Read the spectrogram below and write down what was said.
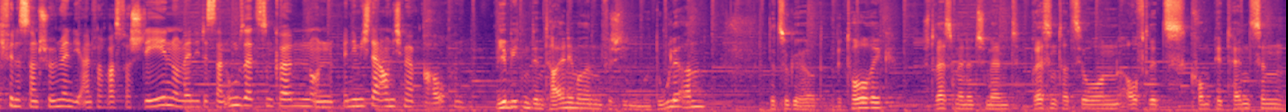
Ich finde es dann schön, wenn die einfach was verstehen und wenn die das dann umsetzen können und wenn die mich dann auch nicht mehr brauchen. Wir bieten den Teilnehmerinnen verschiedene Module an. Dazu gehört Rhetorik, Stressmanagement, Präsentation, Auftrittskompetenzen.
